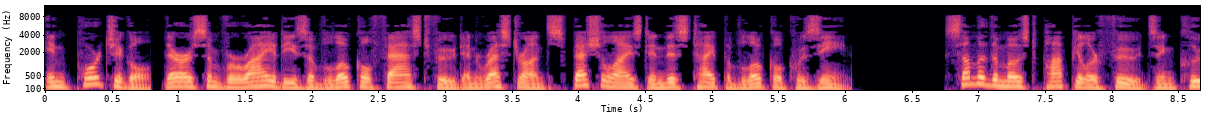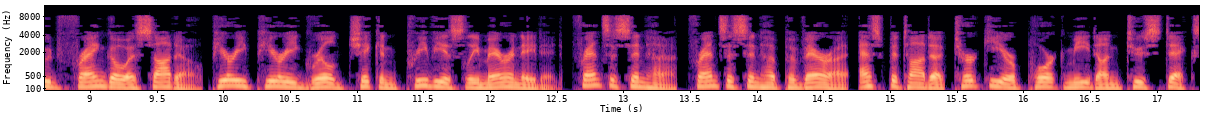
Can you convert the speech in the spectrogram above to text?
In Portugal, there are some varieties of local fast food and restaurants specialized in this type of local cuisine. Some of the most popular foods include frango assado piri piri grilled chicken previously marinated, francesinha, francesinha poveira, espetada turkey or pork meat on two sticks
